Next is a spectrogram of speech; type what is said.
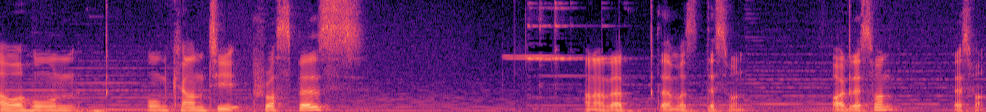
Our home, home county prospers. Oh no, that, that was this one. Or this one? This one.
